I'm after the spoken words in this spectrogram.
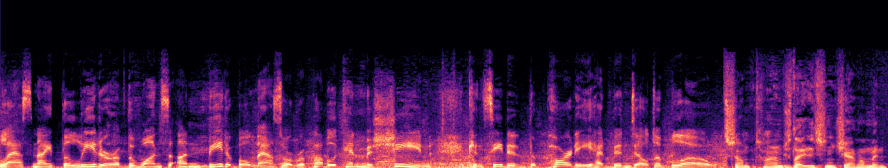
Last night, the leader of the once unbeatable Nassau Republican machine conceded the party had been dealt a blow. Sometimes, ladies and gentlemen,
